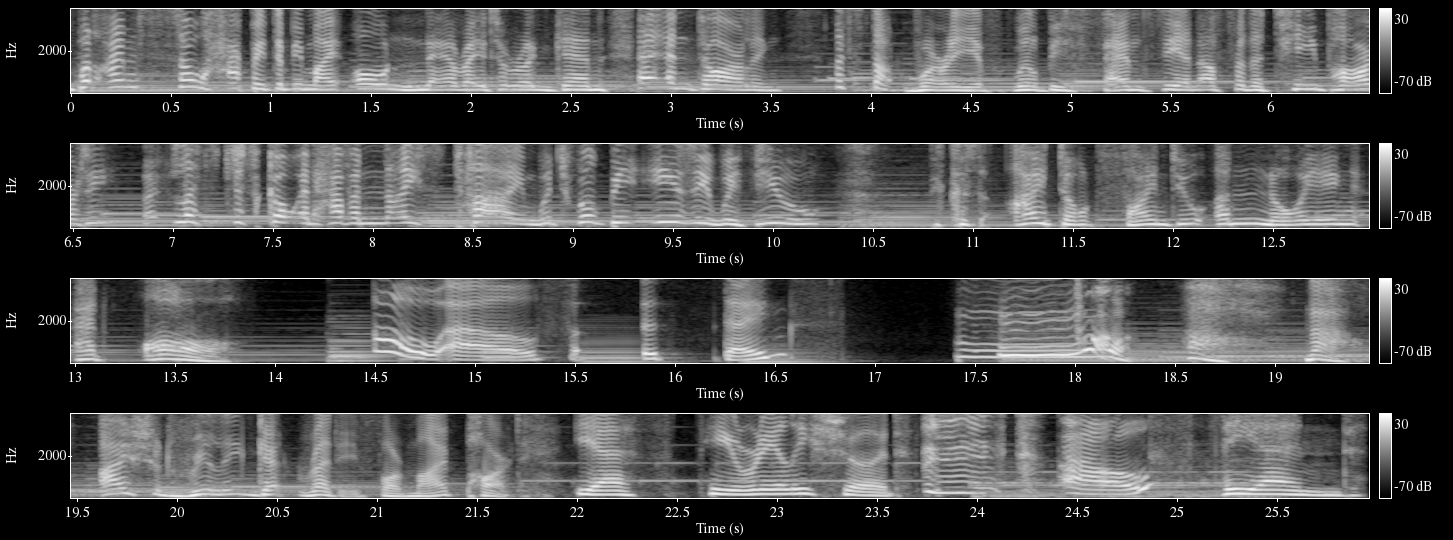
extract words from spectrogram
But I'm so happy to be my own narrator again. A- And, darling, let's not worry if we'll be fancy enough for the tea party. Uh, Let's just go and have a nice time, which will be easy with you, because I don't find you annoying at all. Oh, Alf. Uh, thanks. Mwah. now, I should really get ready for my party. Yes, he really should. Alf? The end.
